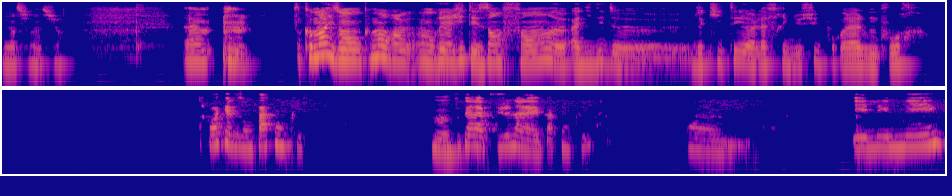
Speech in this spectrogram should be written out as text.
bien sûr, bien sûr. Euh, comment ils ont, comment ont réagi tes enfants euh, à l'idée de, de quitter l'Afrique du Sud pour Kuala Lumpur? Crois qu'elles n'ont pas compris. Hmm. En tout cas, la plus jeune, elle n'avait pas compris. Euh, et l'aînée,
